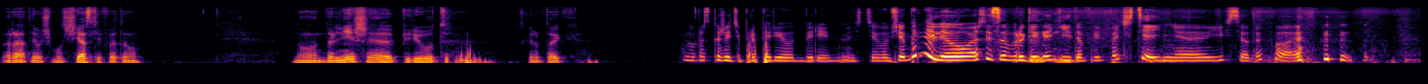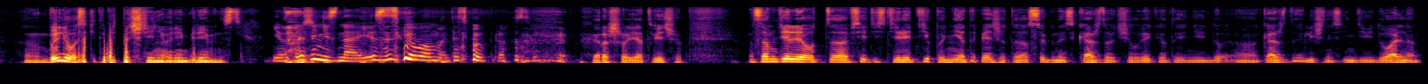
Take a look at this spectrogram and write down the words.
рад, я очень был счастлив этому. Но дальнейший период, скажем так... Ну, расскажите про период беременности. Вообще были ли у вашей супруги какие-то предпочтения и все такое? Были у вас какие-то предпочтения во время беременности? Я даже не знаю, я задаю вам этот вопрос. Хорошо, я отвечу. На самом деле, вот а, все эти стереотипы, нет, опять же, это особенность каждого человека, это индивиду... а, каждая личность индивидуальна.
